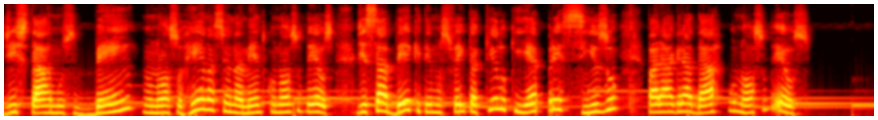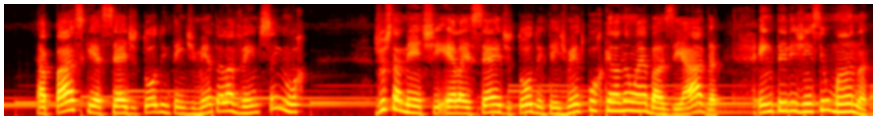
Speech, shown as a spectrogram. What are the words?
de estarmos bem no nosso relacionamento com o nosso Deus, de saber que temos feito aquilo que é preciso para agradar o nosso Deus. A paz que excede todo entendimento, ela vem do Senhor. Justamente ela excede todo entendimento porque ela não é baseada em inteligência humana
